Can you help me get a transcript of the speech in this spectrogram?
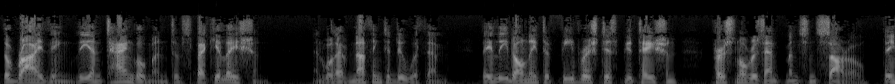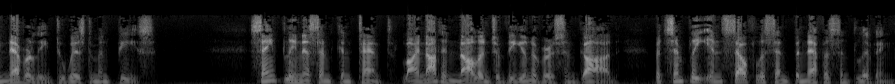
the writhing, the entanglement of speculation, and will have nothing to do with them. They lead only to feverish disputation, personal resentments, and sorrow. They never lead to wisdom and peace. Saintliness and content lie not in knowledge of the universe and God, but simply in selfless and beneficent living.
